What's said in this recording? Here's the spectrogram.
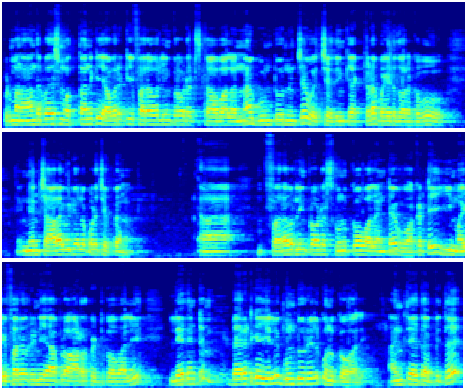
ఇప్పుడు మన ఆంధ్రప్రదేశ్ మొత్తానికి ఎవరికి ఫర్ ప్రోడక్ట్స్ కావాలన్నా గుంటూరు నుంచే వచ్చేది. ఇంకెక్కడ బయట దొరకవు. నేను చాలా వీడియోలో కూడా చెప్పాను. ఫర్ లింక్ ప్రోడక్ట్స్ కొనుక్కోవాలంటే ఒకటి ఈ మై ఫర్ ఇండియా యాప్లో ఆర్డర్ పెట్టుకోవాలి. లేదంటే డైరెక్ట్గా వెళ్ళి గుంటూరు వెళ్ళి కొనుక్కోవాలి. అంతే తప్పితే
